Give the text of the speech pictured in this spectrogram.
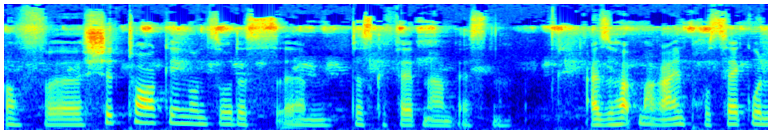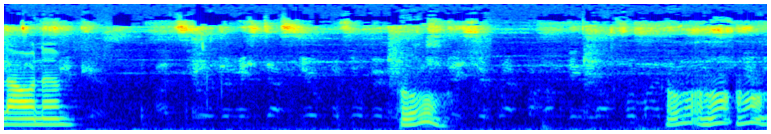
auf äh, Shit-Talking und so. Das, ähm, das gefällt mir am besten. Also hört mal rein, Prosecco-Laune. Oh. Oh, oh, oh.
